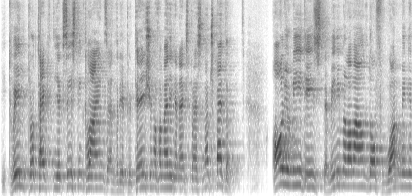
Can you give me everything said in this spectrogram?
It will protect the existing clients and the reputation of American Express much better. All you need is the minimal amount of $1 million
